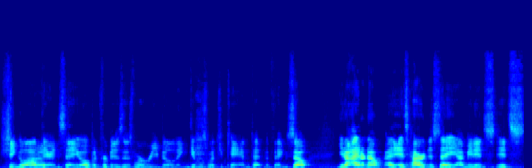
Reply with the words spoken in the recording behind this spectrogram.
shingle out Right. there and say open for business, we're rebuilding, give us what you can type of thing. So you know, I don't know. It's hard to say. I mean, it's it's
